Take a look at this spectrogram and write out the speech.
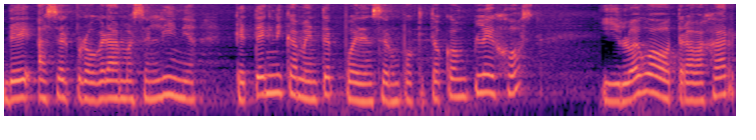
de hacer programas en línea que técnicamente pueden ser un poquito complejos y luego trabajar,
